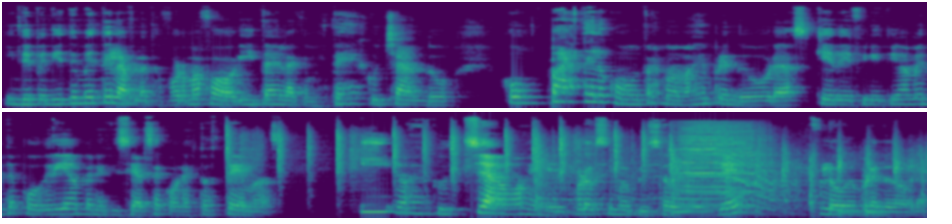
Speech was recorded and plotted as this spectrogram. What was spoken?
independientemente de la plataforma favorita en la que me estés escuchando. Compártelo con otras mamás emprendedoras que definitivamente podrían beneficiarse con estos temas. Y nos escuchamos en el próximo episodio de Flow Emprendedora.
